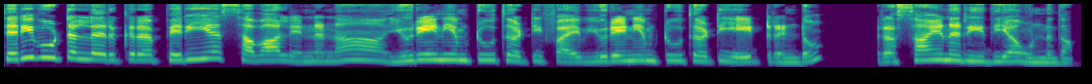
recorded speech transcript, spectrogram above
செறிவூட்டல்ல இருக்கிற பெரிய சவால் என்னன்னா uranium two thirty five uranium two thirty eight ரெண்டும் ரசாயன ரீதியா ஒண்ணுதான்.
